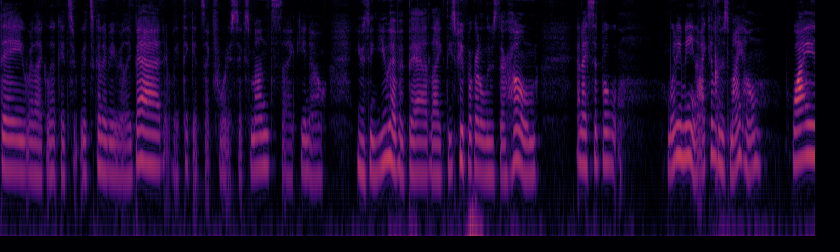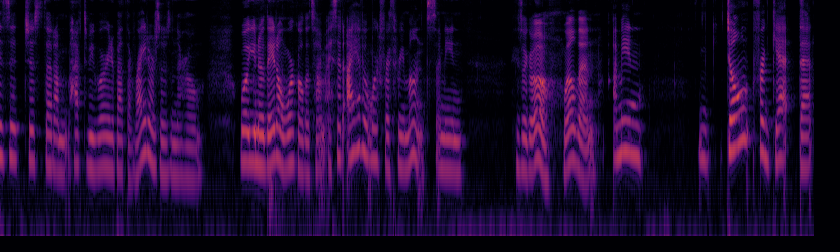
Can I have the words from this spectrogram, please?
they were like, "Look, it's it's going to be really bad. We think it's like four to six months. Like, you know, you think you have it bad. Like, these people are going to lose their home." And I said, "Well, what do you mean? I could lose my home. Why is it just that I'm have to be worried about the writers losing their home?" Well, you know, they don't work all the time. I said, "I haven't worked for three months. I mean." He's like, "Oh, well then." I mean, don't forget that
